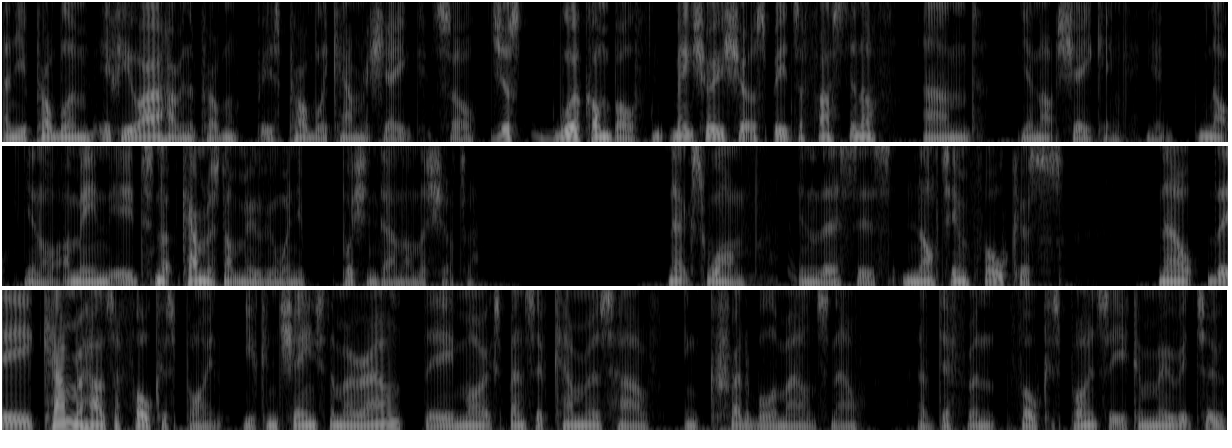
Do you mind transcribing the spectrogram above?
and your problem if you are having the problem is probably camera shake so just work on both make sure your shutter speeds are fast enough and you're not shaking. You're not, you know, I mean, it's not camera's not moving when you're pushing down on the shutter. Next one in this is not in focus. Now, the camera has a focus point. You can change them around. The more expensive cameras have incredible amounts now of different focus points that you can move it to.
